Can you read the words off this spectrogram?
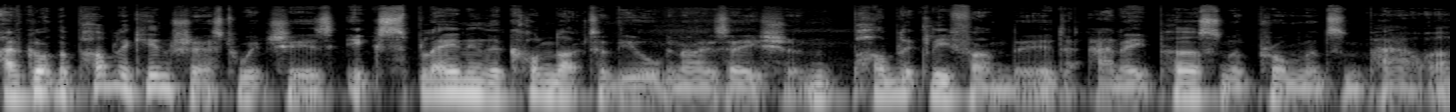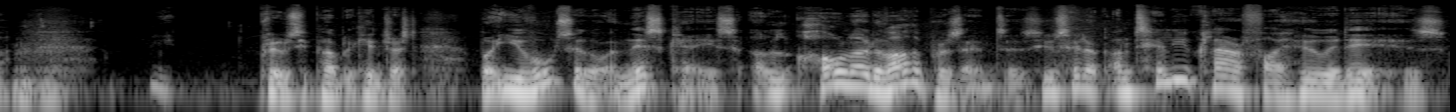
I've got the public interest, which is explaining the conduct of the organisation, publicly funded, and a person of prominence and power. Mm-hmm. Privacy, public interest. But you've also got, in this case, a whole load of other presenters who say, look, until you clarify who it is,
